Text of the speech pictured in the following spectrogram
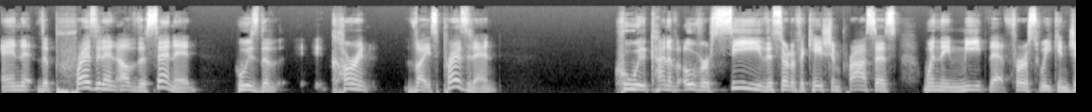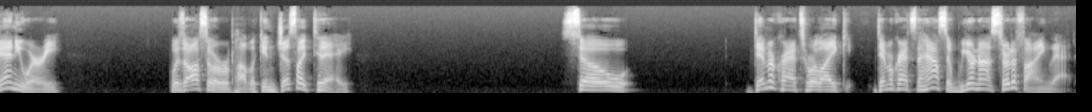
And the president of the Senate, who is the current vice president, who would kind of oversee the certification process when they meet that first week in January, was also a Republican, just like today. So Democrats were like, Democrats in the House said, we are not certifying that.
